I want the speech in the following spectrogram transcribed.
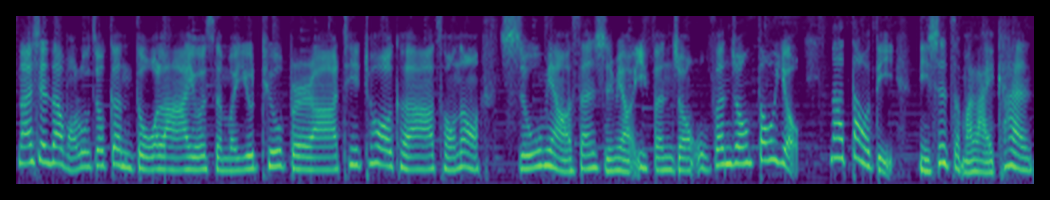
那现在网络就更多啦，有什么 YouTuber 啊、TikTok 啊，从那种十五秒、三十秒、一分钟、五分钟都有。那到底你是怎么来看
